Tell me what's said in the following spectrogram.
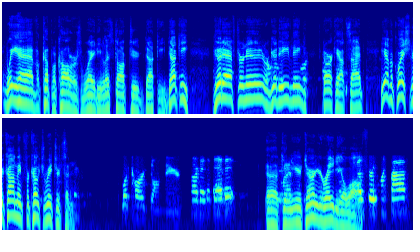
we have a couple of callers waiting. Let's talk to Ducky. Ducky, good afternoon or good evening. It's dark outside. You have a question or comment for Coach Richardson? What card's on there? Card is a debit. Uh, can you turn your radio off? 0315.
